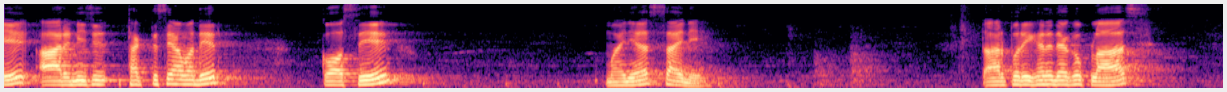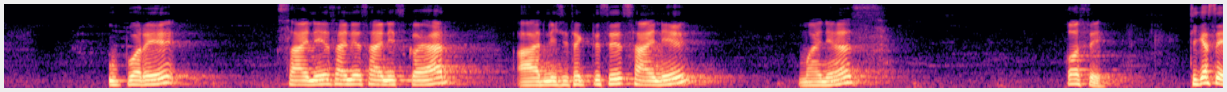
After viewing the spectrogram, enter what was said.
এ আর নিচে থাকতেছে আমাদের কসে মাইনাস সাইনে তারপরে এখানে দেখো প্লাস উপরে সাইনে সাইনে সাইন স্কোয়ার আর নিচে থাকতেছে সাইনে মাইনাস কসে ঠিক আছে?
